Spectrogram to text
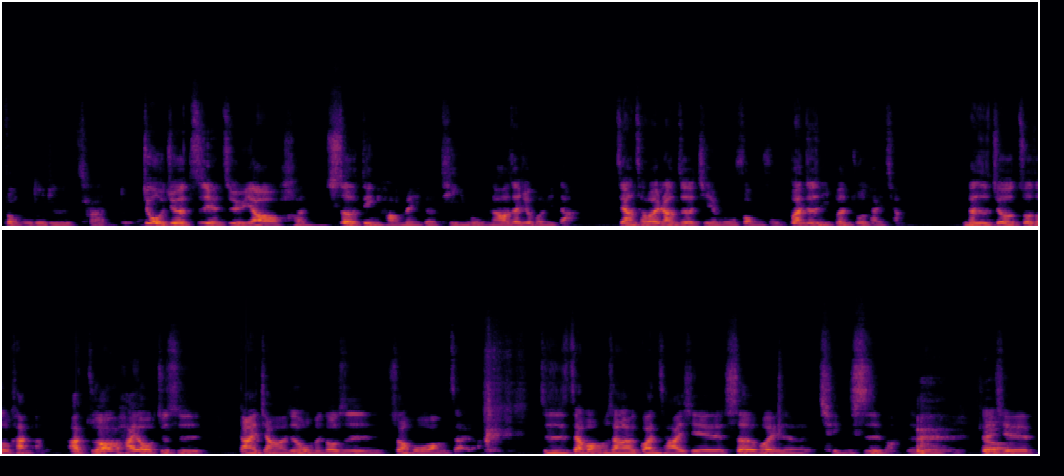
丰富度就是差很多。就我觉得自言自语要很设定好每个题目，然后再去回答，这样才会让这个节目丰富。不然就是你不能做太长，但是就做做看啦。嗯、啊。主要还有就是刚才讲了，就是我们都是算活王仔啦，就是在网络上要观察一些社会的情势嘛，对不对？那一些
